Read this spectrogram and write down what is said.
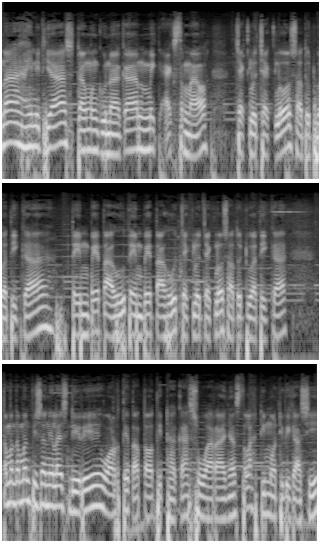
Nah ini dia sedang menggunakan mic eksternal. Ceklo Ceklo 123 Tempe tahu tempe tahu. Ceklo Ceklo 123 Teman-teman bisa nilai sendiri worth it atau tidakkah suaranya setelah dimodifikasi.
